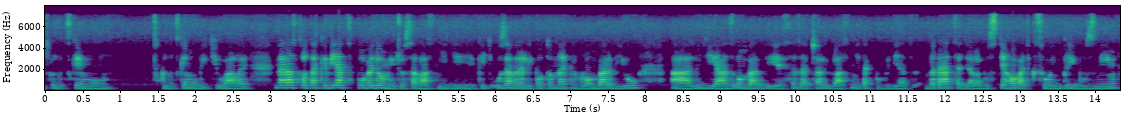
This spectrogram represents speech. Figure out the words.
k ľudskému k ľudskému bytiu, ale narastlo také viac povedomí, čo sa vlastne deje. Keď uzavreli potom najprv Lombardiu a ľudia z Lombardie sa začali vlastne, tak povediať, vrácať alebo stiahovať k svojim príbuzným um,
